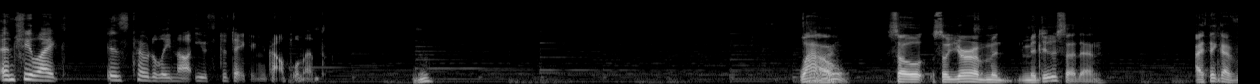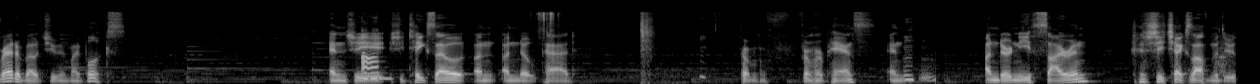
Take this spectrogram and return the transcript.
And she like is totally not used to taking a compliment. Wow. Alright. So so you're a Med- Medusa then? I think I've read about you in my books. And she Um. she takes out a, a notepad from from her pants and Mhm. underneath Siren, she checks off Medusa.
